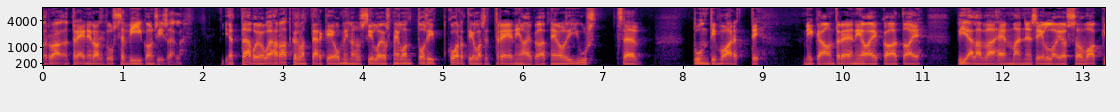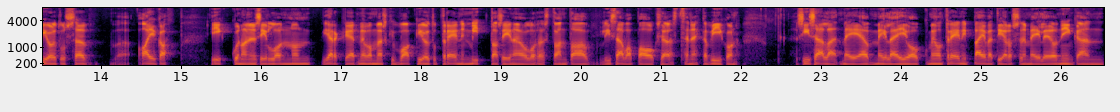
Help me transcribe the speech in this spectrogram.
ra- treenirasitus sen viikon sisällä. Ja tämä voi olla ihan ratkaisevan tärkeä ominaisuus silloin, jos meillä on tosi kortilla se treeniaika, että meillä oli just se tunti vartti, mikä on treeniaikaa, tai vielä vähemmän, niin silloin, jos on vakioitu se aika ikkuna, niin silloin on järkeä, että meillä on myöskin vakioitu treenin mitta siinä, jolloin se antaa lisävapauksia sen ehkä viikon sisällä, että meillä, meillä ei ole, kun meillä on treeni päivätiedossa, niin meillä ei ole niinkään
